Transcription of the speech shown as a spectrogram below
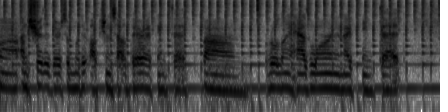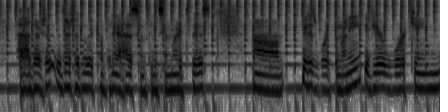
Uh, I'm sure that there's some other options out there. I think that um, Roland has one, and I think that uh, there's a, there's another company that has something similar to this. Um, it is worth the money if you're working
